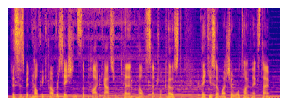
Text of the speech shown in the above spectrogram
This has been Healthy Conversations, the podcast from Tenet Health Central Coast. Thank you so much, and we'll talk next time.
